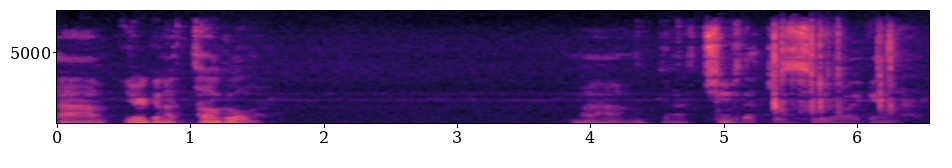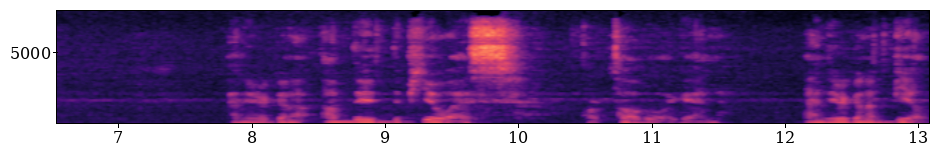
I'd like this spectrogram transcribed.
um, you're gonna toggle I'm gonna change that to zero again. And you're gonna update the POS or toggle again, and you're gonna build.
